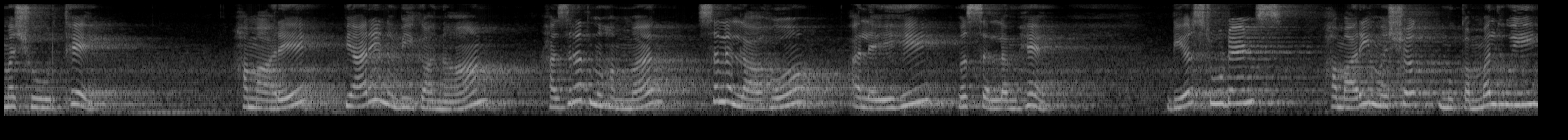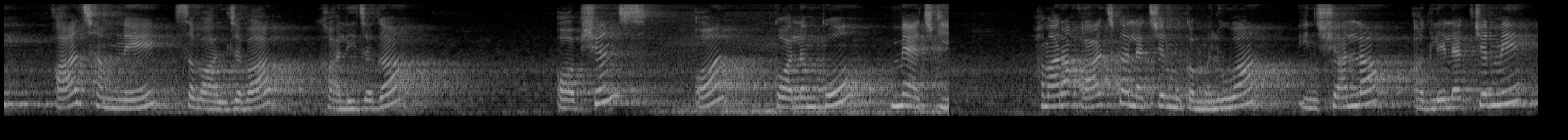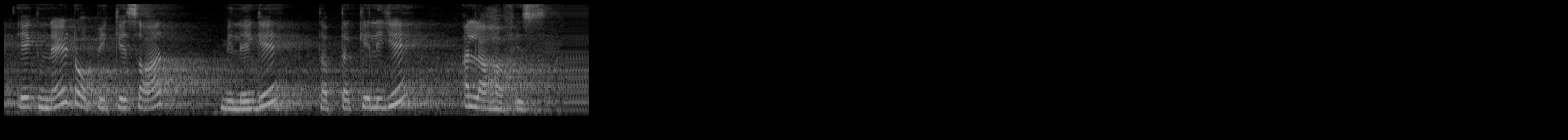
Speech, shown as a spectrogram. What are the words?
मशहूर थे। हमारे प्यारे नबी का नाम हज़रत मोहम्मद सल्लल्लाहु अलैहि वसल्लम है। डियर स्टूडेंट्स हमारी मशक मुकम्मल हुई। आज हमने सवाल जवाब, खाली जगह ऑप्शंस और कॉलम को मैच किया। हमारा आज का लेक्चर मुकम्मल हुआ। इन अगले लेक्चर में एक नए टॉपिक के साथ मिलेंगे। तब तक के लिए अल्लाह हाफिज़।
